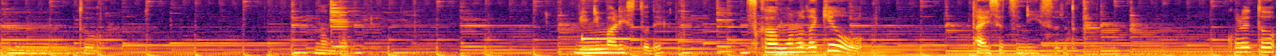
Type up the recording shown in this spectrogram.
うんとなんだろう。ミニマリストで使うものだけを大切にすると。かこれと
